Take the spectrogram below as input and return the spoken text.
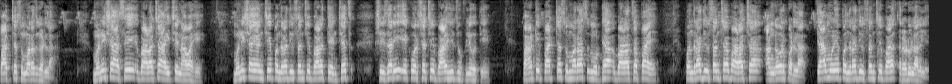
पाचच्या सुमारास घडला. मनीषा असे बाळाच्या आईचे नाव आहे. मनीषा यांचे पंधरा दिवसांचे बाळ त्यांच्याच शेजारी एक वर्षाचे बाळ ही झोपले होते. पहाटे पाचच्या सुमारास मोठ्या बाळाचा पाय पंधरा दिवसांच्या बाळाच्या अंगावर पडला. त्यामुळे पंधरा दिवसांचे बाळ रडू लागले.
